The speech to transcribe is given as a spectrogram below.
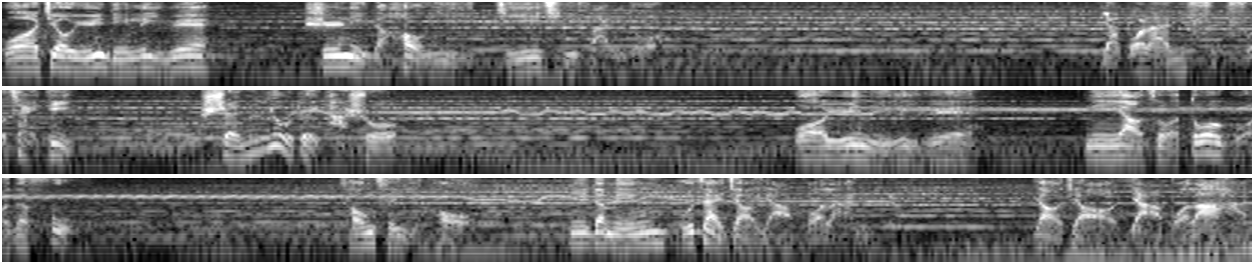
我就与你立约，使你的后裔极其繁多。”亚伯兰俯伏在地，神又对他说：“我与你立约。”你要做多国的父，从此以后，你的名不再叫亚伯兰，要叫亚伯拉罕，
